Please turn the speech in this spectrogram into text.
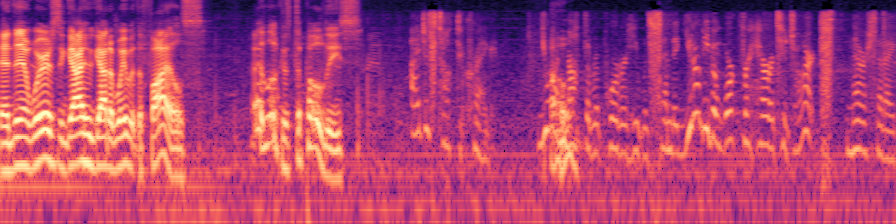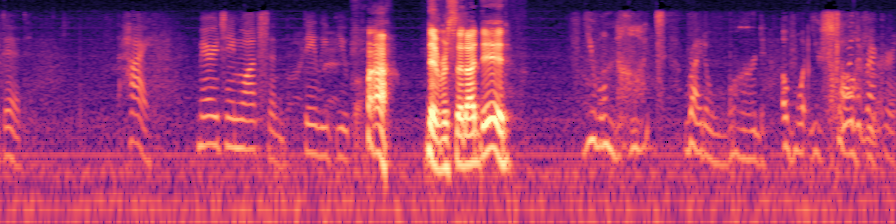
Later. And then where's the guy who got away with the files? Hey, look, it's the police. I just talked to Craig. You are Oh. not the reporter he was sending. You don't even work for Heritage Arts. Never said I did. Hi, Mary Jane Watson, Daily Bugle. Ha! Never said I did. You will not write a word of what you saw For the here. record,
